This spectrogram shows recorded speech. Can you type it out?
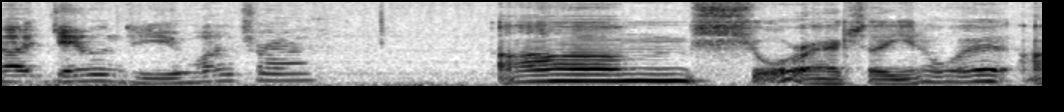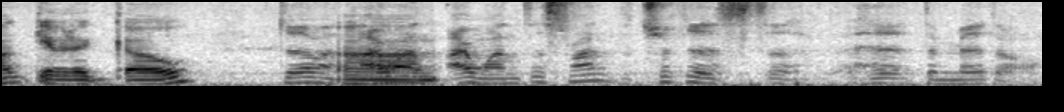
Uh, Galen, do you want to try? Um, sure. Actually, you know what? I'll give it a go. Dylan, I want- I want this one. The trick is to hit the middle.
